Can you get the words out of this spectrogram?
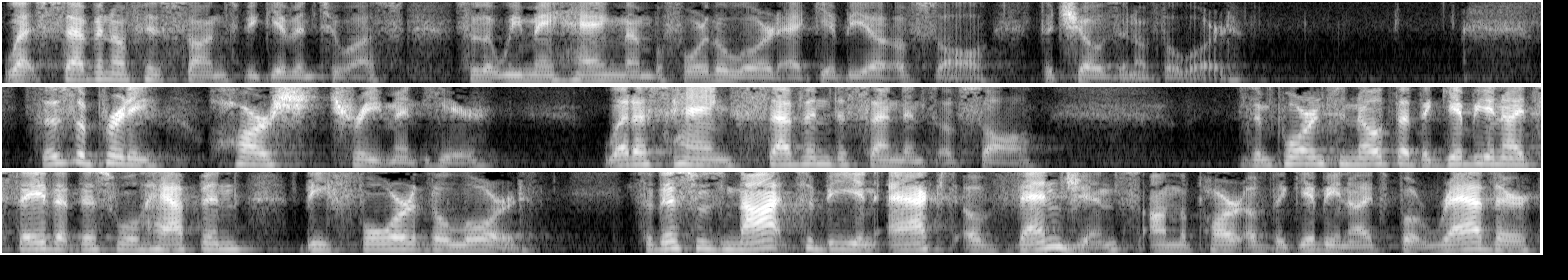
let seven of his sons be given to us, so that we may hang them before the Lord at Gibeah of Saul, the chosen of the Lord. So, this is a pretty harsh treatment here. Let us hang seven descendants of Saul. It's important to note that the Gibeonites say that this will happen before the Lord. So this was not to be an act of vengeance on the part of the Gibeonites, but rather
